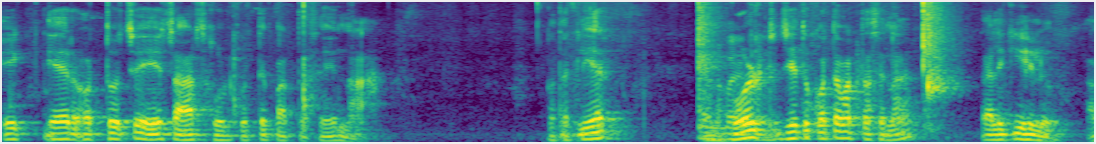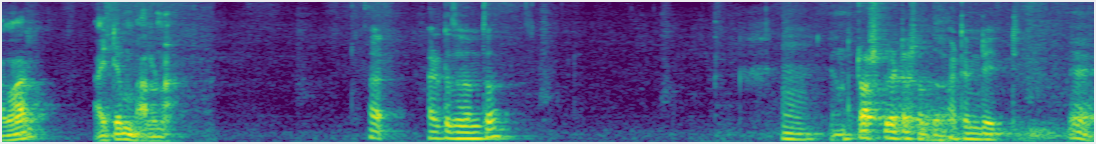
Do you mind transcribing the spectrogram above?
এক- এর অর্থ হচ্ছে এ চার্জ হোল্ড করতে পারতেছে না। কথা ক্লিয়ার হোল্ড যেহেতু করতে পারতেছে না তাহলে কি হলো? আমার আইটেম ভালো না। আরেকটা ধরুন তো। টস করে একটা শব্দ হয়। ডেট হ্যাঁ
